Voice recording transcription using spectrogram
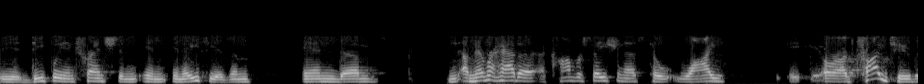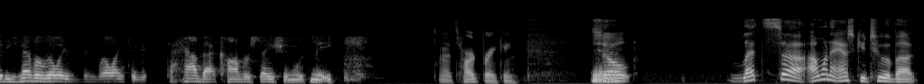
uh, deeply entrenched in in, in atheism and um I've never had a, a conversation as to why or I've tried to, but he's never really been willing to to have that conversation with me. That's heartbreaking. Yeah. So let's. Uh, I want to ask you too about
